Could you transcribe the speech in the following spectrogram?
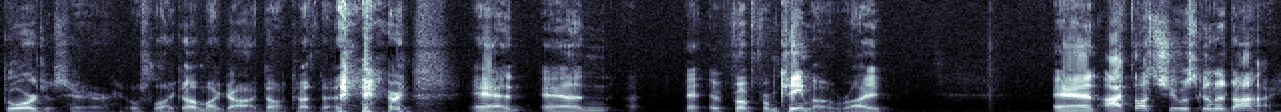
gorgeous hair. It was like, oh my God, don't cut that hair, and and, and from from chemo, right? And I thought she was going to die,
